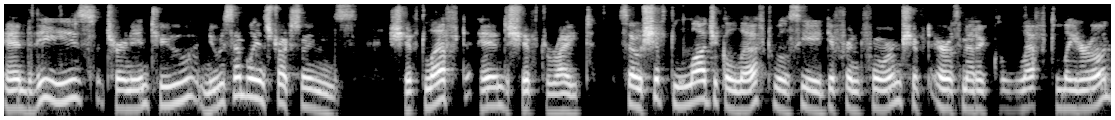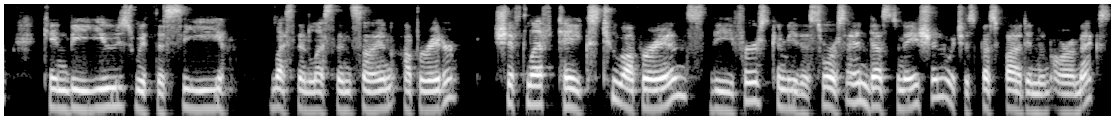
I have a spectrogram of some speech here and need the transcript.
and these turn into new assembly instructions, shift left and shift right. So shift logical left, we'll see a different form, shift arithmetic left later on, can be used with the C less than less than sign operator. Shift left takes two operands. The first can be the source and destination, which is specified in an RMX,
